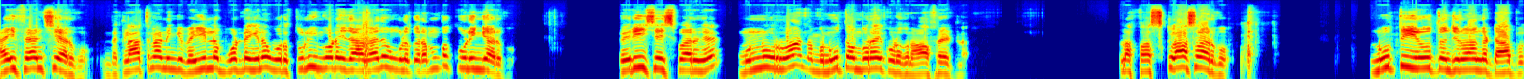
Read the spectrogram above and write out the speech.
ஹை ஃபேன்சியாக இருக்கும். இந்த கிளாத்லாம் நீங்கள் வெயிலில் போட்டீங்கன்னா ஒரு துளியும் கூட இதாகாது. உங்களுக்கு ரொம்ப கூலிங்காக இருக்கும். பெரிய சைஸ் பாருங்க. முந்நூறுரூவா நம்ம நூற்றம்பது ரூபாய்க்கு கொடுக்குறோம் ஆஃப் ரேட்டில் நல்லா ஃபஸ்ட் கிளாஸாக இருக்கும். நூற்றி இருபத்தஞ்சு ரூபாங்க டாப்பு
